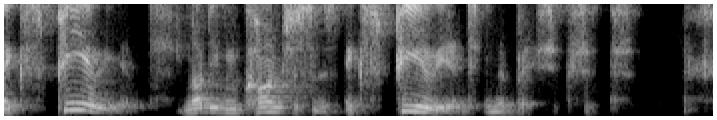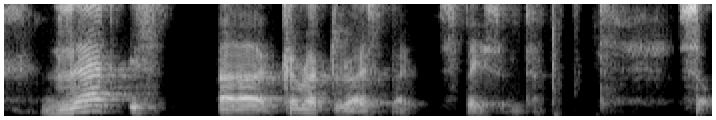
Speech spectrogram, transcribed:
experience, not even consciousness, experience in a basic sense, that is uh, characterized by space and time. So,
